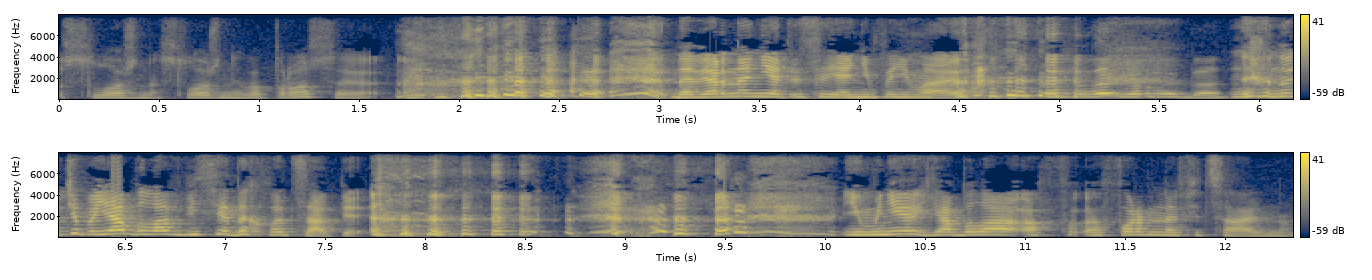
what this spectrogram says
сложно, сложные вопросы. Наверное, нет, если я не понимаю. Наверное, да. Ну, типа, я была в беседах в WhatsApp. И мне, я была оф- оформлена официально.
